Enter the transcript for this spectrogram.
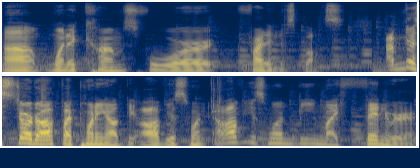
um, when it comes for fighting this boss. I'm gonna start off by pointing out the obvious one. The obvious one being my Fenrir.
